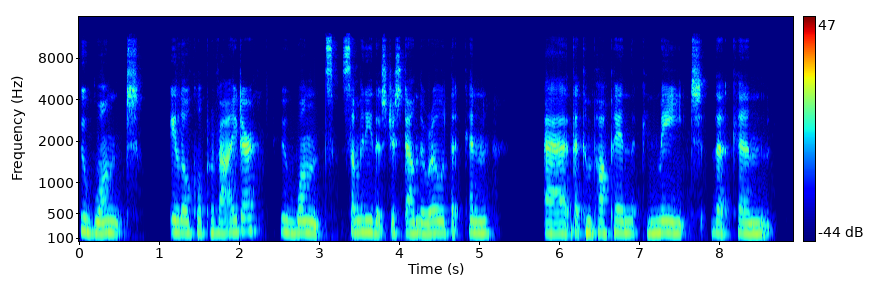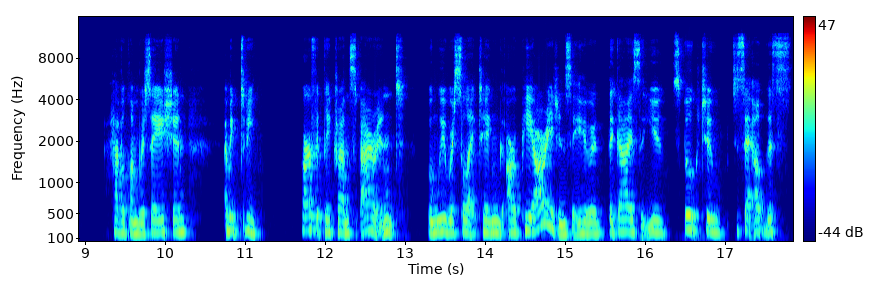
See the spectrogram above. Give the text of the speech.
who want a local provider, who want somebody that's just down the road that can uh, that can pop in, that can meet, that can have a conversation. I mean, to be perfectly transparent, when we were selecting our PR agency, who are the guys that you spoke to to set up this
